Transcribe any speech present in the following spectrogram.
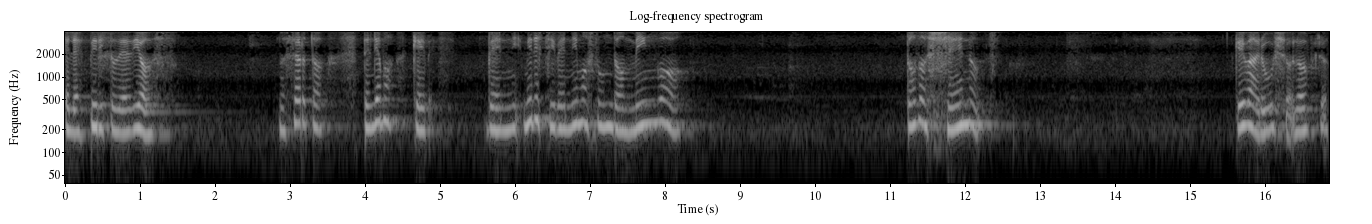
el Espíritu de Dios. ¿No es cierto? Tendríamos que venir, mire si venimos un domingo todos llenos. Qué barullo, ¿no? Pero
